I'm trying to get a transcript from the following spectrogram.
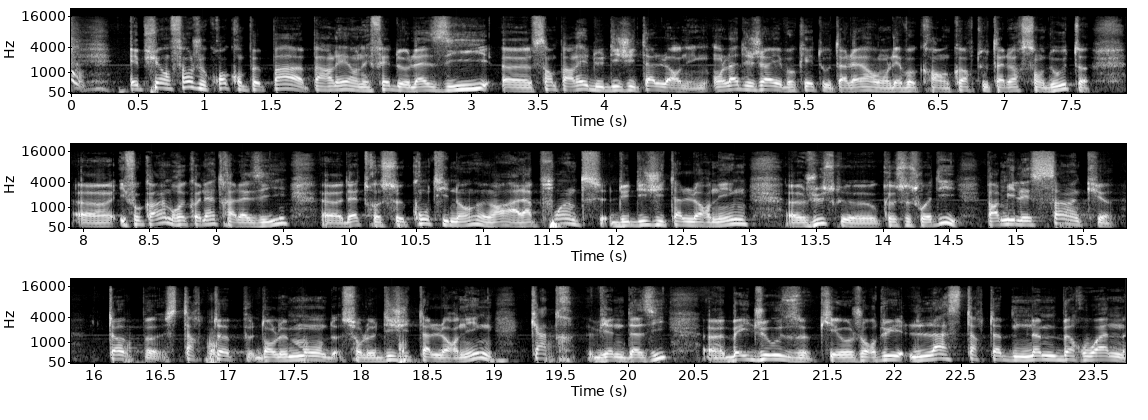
et puis enfin, je crois qu'on peut pas parler en effet de l'Asie sans parler du digital learning. On l'a déjà évoqué tout à l'heure, on l'évoquera encore tout à l'heure sans doute. Euh, il faut quand même reconnaître à l'Asie euh, d'être ce continent euh, à la pointe du digital learning, juste que ce soit dit. Parmi les cinq top start-up dans le monde sur le digital learning. Quatre viennent d'Asie. Euh, Beijus, qui est aujourd'hui la start-up number one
